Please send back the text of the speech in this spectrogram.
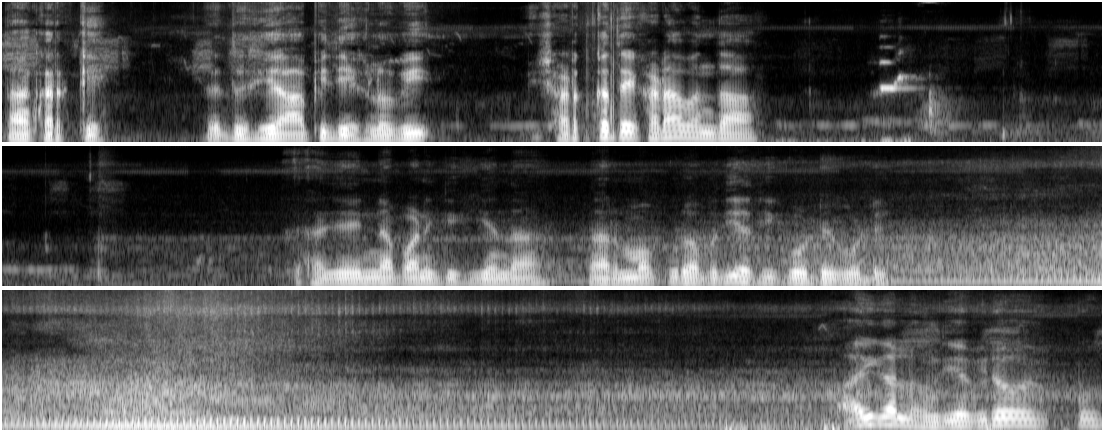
ਤਾਂ ਕਰਕੇ, ਤੇ ਤੁਸੀਂ ਆਪ ਹੀ ਦੇਖ ਲਓ ਵੀ ਸੜਕ ਤੇ ਖੜਾ ਬੰਦਾ ਹਜੇ ਇੰਨਾ ਪਾਣੀ ਦਿਖੀ ਜਾਂਦਾ, ਨਰਮਾ ਪੂਰਾ ਵਧੀਆ ਸੀ ਗੋਡੇ ਗੋਡੇ ਆਹੀ ਗੱਲ ਹੁੰਦੀ ਆ ਵੀਰੋ ਕੋ-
